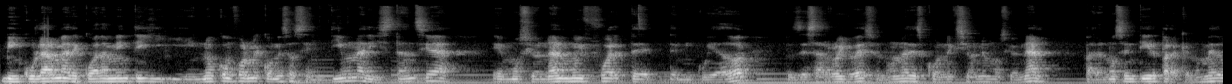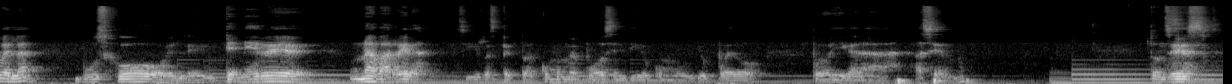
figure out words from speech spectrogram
vincularme adecuadamente y, no conforme con eso sentí una distancia emocional muy fuerte de, mi cuidador, pues desarrollo eso, ¿no? Una desconexión emocional. Para no sentir, para que no me duela, busco el, tener eh, una barrera, ¿sí? Respecto a cómo me puedo sentir o cómo yo puedo puedo llegar a hacer, ¿no? Entonces,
